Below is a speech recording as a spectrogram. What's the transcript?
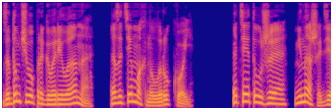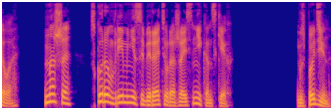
Задумчиво проговорила она, а затем махнула рукой. Хотя это уже не наше дело. Наше в скором времени собирать урожай с Никонских. «Господин,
